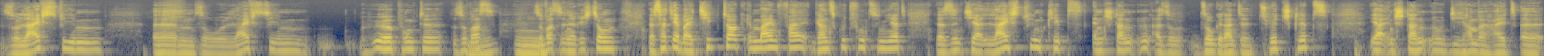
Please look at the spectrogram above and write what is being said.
so Livestream, ähm, so Livestream Höhepunkte, sowas, sowas in der Richtung. Das hat ja bei TikTok in meinem Fall ganz gut funktioniert. Da sind ja Livestream-Clips entstanden, also sogenannte Twitch-Clips ja entstanden und die haben wir halt äh,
